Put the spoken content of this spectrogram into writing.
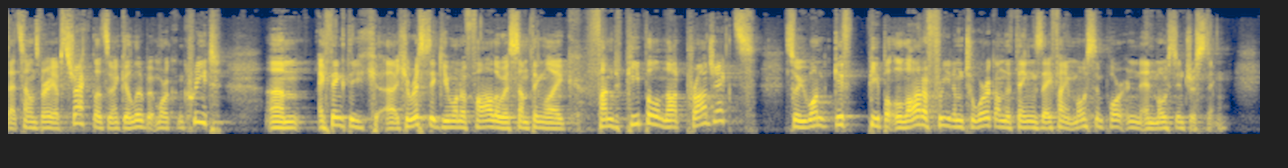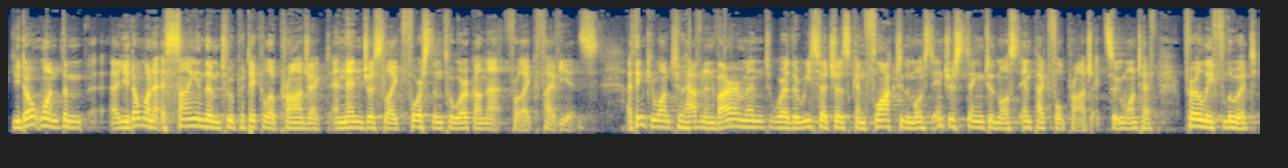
That sounds very abstract. Let's make it a little bit more concrete. Um, I think the uh, heuristic you want to follow is something like fund people, not projects. So you want to give people a lot of freedom to work on the things they find most important and most interesting. You don't want them, uh, you don't want to assign them to a particular project and then just like force them to work on that for like five years. I think you want to have an environment where the researchers can flock to the most interesting, to the most impactful projects. So you want to have fairly fluid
